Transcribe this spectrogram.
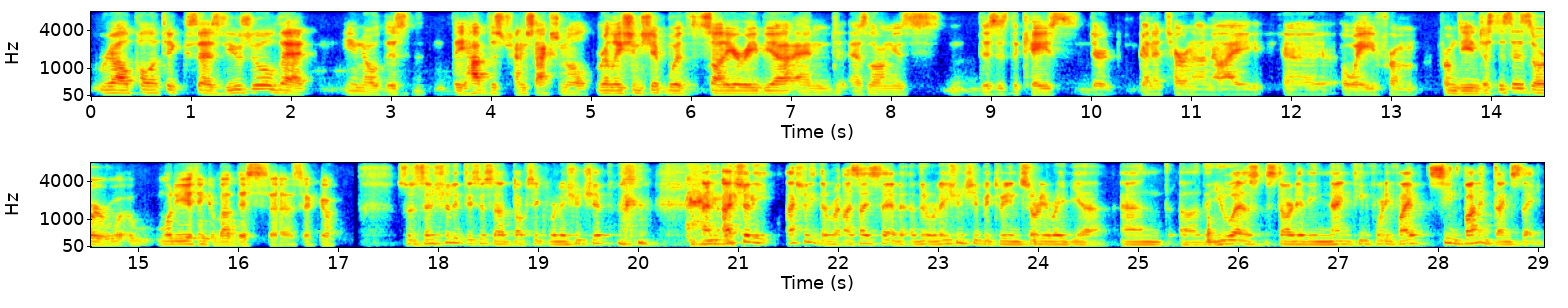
real politics as usual that you know this they have this transactional relationship with Saudi Arabia and as long as this is the case they're going to turn an eye uh, away from from the injustices or what do you think about this uh, Sergio? So essentially this is a toxic relationship. And actually actually the as i said the relationship between saudi arabia and uh, the us started in 1945 since valentine's day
